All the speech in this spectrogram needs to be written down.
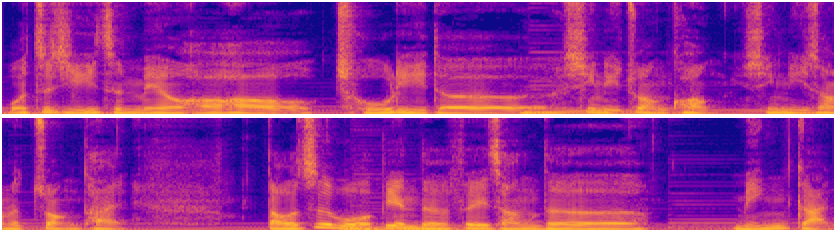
我自己一直没有好好处理的心理状况、心理上的状态，导致我变得非常的敏感，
